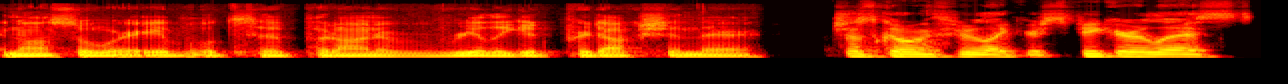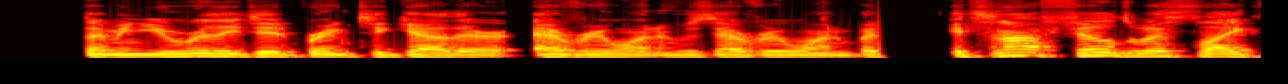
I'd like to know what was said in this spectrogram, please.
and also we're able to put on a really good production there. Just going through like your speaker list. I mean, you really did bring together everyone who's everyone, but it's not filled with like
